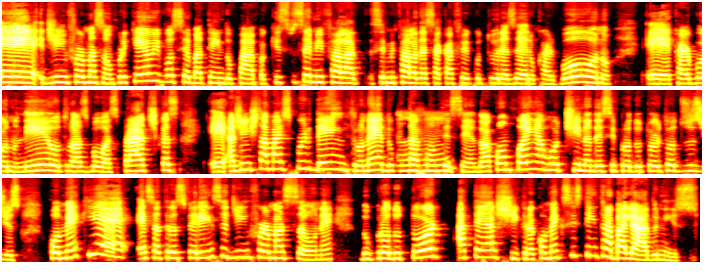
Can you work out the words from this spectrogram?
eh, de informação? Porque eu e você batendo papo aqui, se você me fala, você me fala dessa cafeicultura zero carbono, eh, carbono neutro, as boas práticas, a gente está mais por dentro, né, do que está Uhum. acontecendo, acompanha a rotina desse produtor todos os dias. Como é que é essa transferência de informação, né, do produtor até a xícara? Como é que vocês têm trabalhado nisso?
